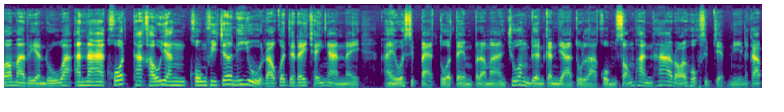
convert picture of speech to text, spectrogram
ก็มาเรียนรู้ว่าอนาคต ถ้าเขายังคงฟีเจอร์นี้อยู่ เราก็จะได้ใช้งานใน iOS 18 ตัวเต็มประมาณช่วงเดือนกันยาตุลาคม 2567 นี้นะครับ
